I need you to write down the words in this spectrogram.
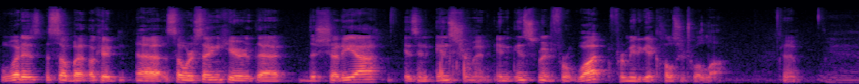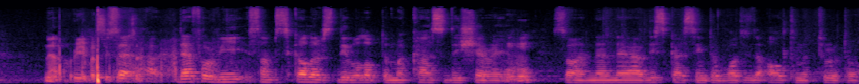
what is so? But okay, uh, so we're saying here that the Sharia is an instrument. An instrument for what? For me to get closer to Allah. Okay. Now, are you about to So, uh, therefore, we some scholars develop the Maqasid Sharia. Mhm. So and then they are discussing the what is the ultimate truth of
